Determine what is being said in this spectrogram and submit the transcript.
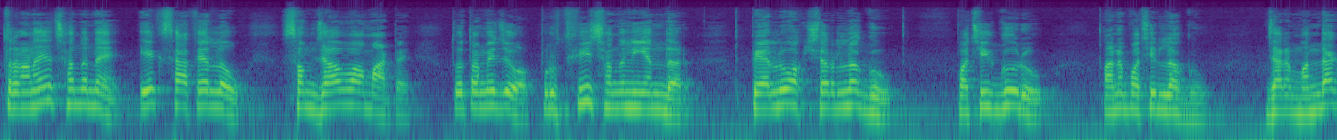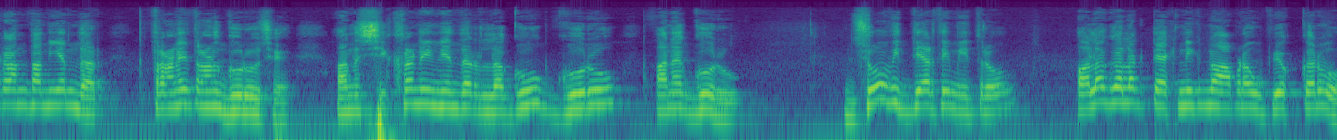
ત્રણેય છંદને એક સાથે લઉં સમજાવવા માટે, તો તમે જુઓ, પૃથ્વી છંદની અંદર પહેલો અક્ષર લઘુ, પછી ગુરુ અને પછી લઘુ. જ્યારે મંદાક્રાંતાની અંદર ત્રણે ત્રણ ગુરુ છે અને શિખરણીની અંદર લઘુ, ગુરુ અને ગુરુ. જો વિદ્યાર્થી મિત્રો, અલગ અલગ ટેકનિકનો આપણે ઉપયોગ કરવો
